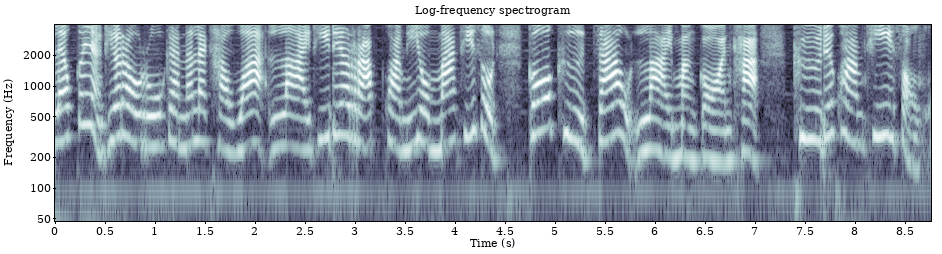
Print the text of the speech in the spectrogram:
แล้วก็อย่างที่เรารู้กันนั่นแหละค่ะว่าลายที่ได้รับความนิยมมากที่สุด ก็คือเจ้าลายมังกรค่ะ คือด้วยความที่สองค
